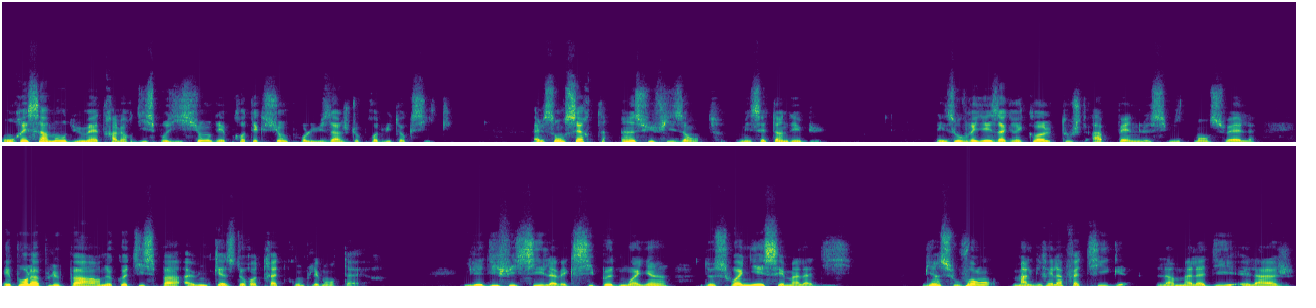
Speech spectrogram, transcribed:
ont récemment dû mettre à leur disposition des protections pour l'usage de produits toxiques. Elles sont certes insuffisantes, mais c'est un début. Les ouvriers agricoles touchent à peine le SMIC mensuel et pour la plupart ne cotisent pas à une caisse de retraite complémentaire. Il est difficile avec si peu de moyens de soigner ces maladies. Bien souvent, malgré la fatigue, la maladie et l'âge,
